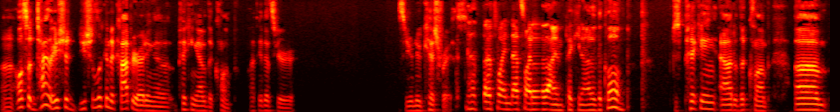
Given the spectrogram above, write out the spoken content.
Uh, also, Tyler, you should you should look into copywriting uh, picking out of the clump. I think that's your it's your new catchphrase. That, that's why that's why I'm picking out of the clump. just picking out of the clump. Um,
